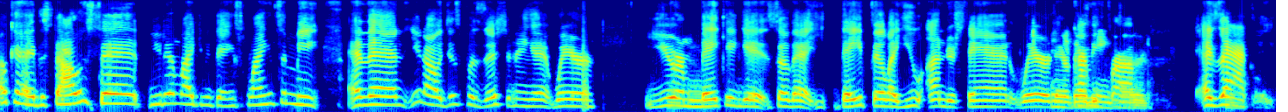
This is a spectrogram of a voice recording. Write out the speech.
okay, the stylist said you didn't like anything. Explain to me, and then you know, just positioning it where you're making it so that they feel like you understand where And they're they're coming from. heard. Exactly.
